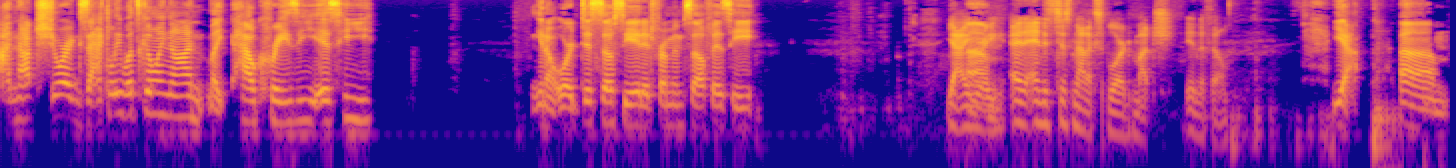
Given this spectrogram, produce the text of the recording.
i'm not sure exactly what's going on like how crazy is he you know or dissociated from himself is he Yeah, I agree, um, and and it's just not explored much in the film. yeah um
